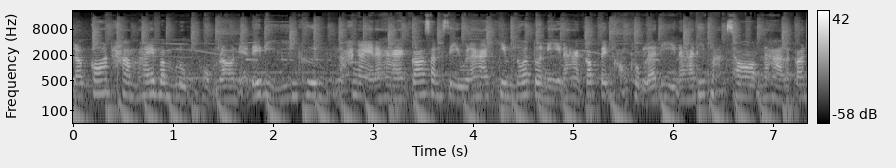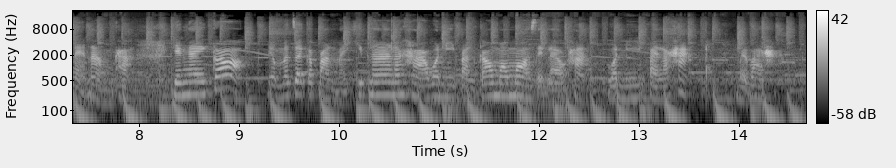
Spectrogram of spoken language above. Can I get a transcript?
แล้วก็ทำให้บำรุงผมเราเนี่ยได้ดียิ่งขึ้นนะไงนะคะก็ซันซิลนะคะครีมนวดตัวนี้นะคะ ก็เป็นของถูกและดีนะคะ ที่ป่านชอบนะคะ แล้วก็แนะนำค่ะ ยังไงก็เดี๋ยวมาเจอกับป่านใหม่คลิปหน้านะคะ วันนี้ป่านเก้ามอมอเสร็จแล้วค่ะ วันนี้ไปแล้วค่ะบ๊ายบายค่ะ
